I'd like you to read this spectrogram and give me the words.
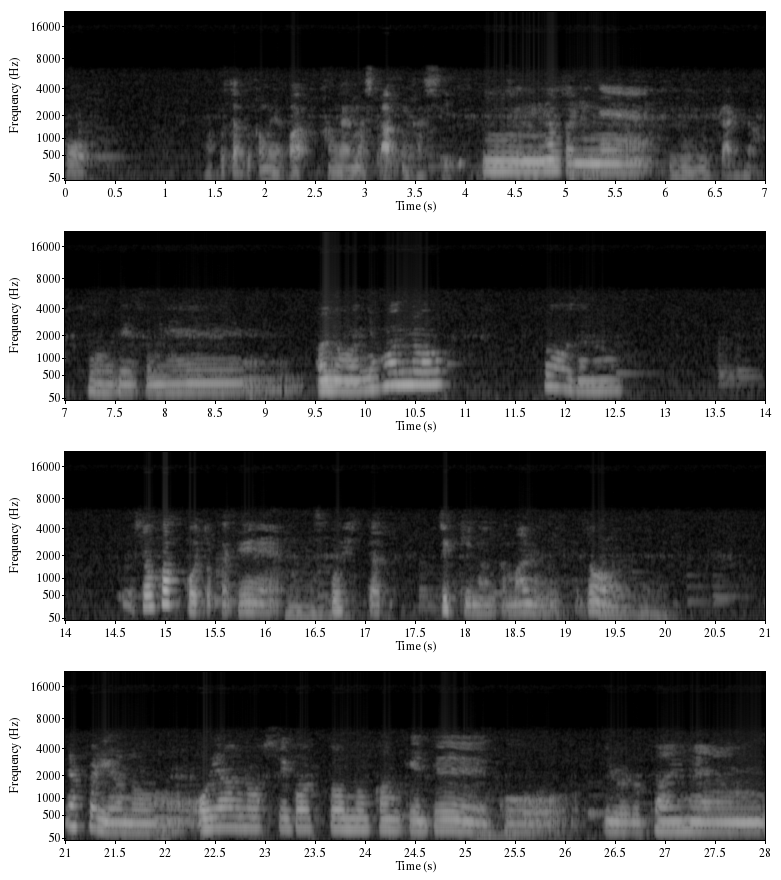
こう、まこちゃんとかもやっぱ考えました？昔。うん、やっぱりね、うんみたいな。そうですね。あの、日本の、そうだな、小学校とかで過ごした時期なんかもあるんですけど、やっぱりあの、親の仕事の関係で、こう、いろいろ大変、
